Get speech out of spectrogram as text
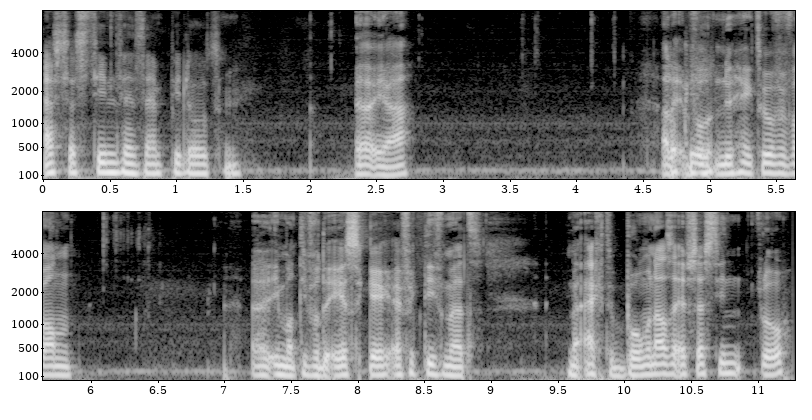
F-16's en zijn piloten. Eh, ja. Allee, voor- nu ging het over van eh, iemand die voor de eerste keer effectief met, met echte bomen naar zijn F-16 vloog.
